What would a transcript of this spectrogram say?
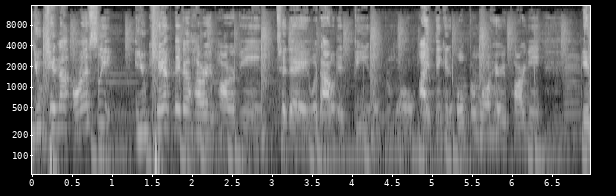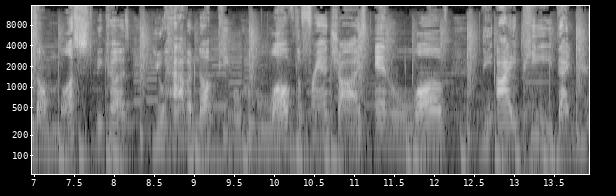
you cannot honestly, you can't make a Harry Potter game today without it being open world. I think an open world Harry Potter game is a must because you have enough people who love the franchise and love the IP that you,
